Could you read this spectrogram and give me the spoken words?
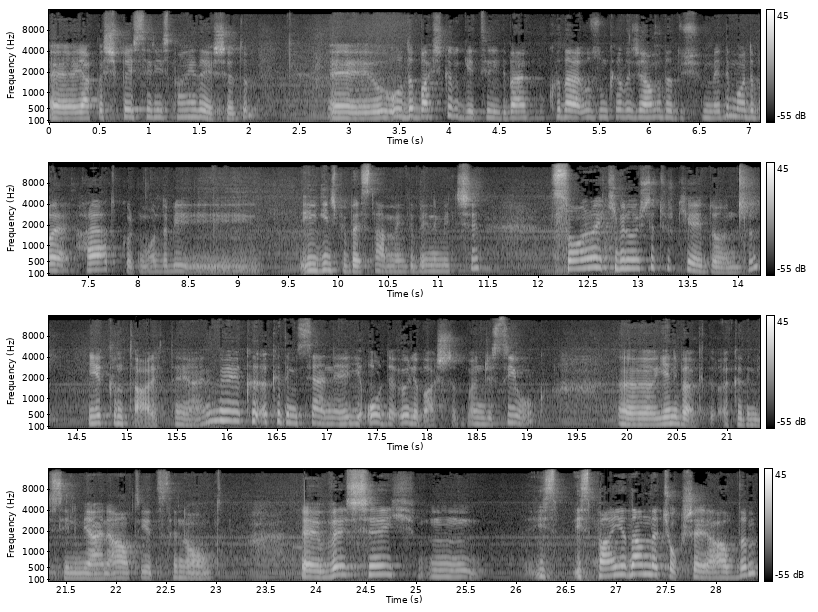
E, yaklaşık 5 sene İspanya'da yaşadım. E, o da başka bir getiriydi. Ben bu kadar uzun kalacağımı da düşünmedim. Orada bayağı hayat kurdum. Orada bir e, ilginç bir beslenmeydi benim için. Sonra 2013'te Türkiye'ye döndüm. Yakın tarihte yani ve akademisyenliğe orada öyle başladım. Öncesi yok. Ee, yeni bir akademisyenim yani 6-7 sene oldu. Ee, ve şey İspanya'dan da çok şey aldım.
